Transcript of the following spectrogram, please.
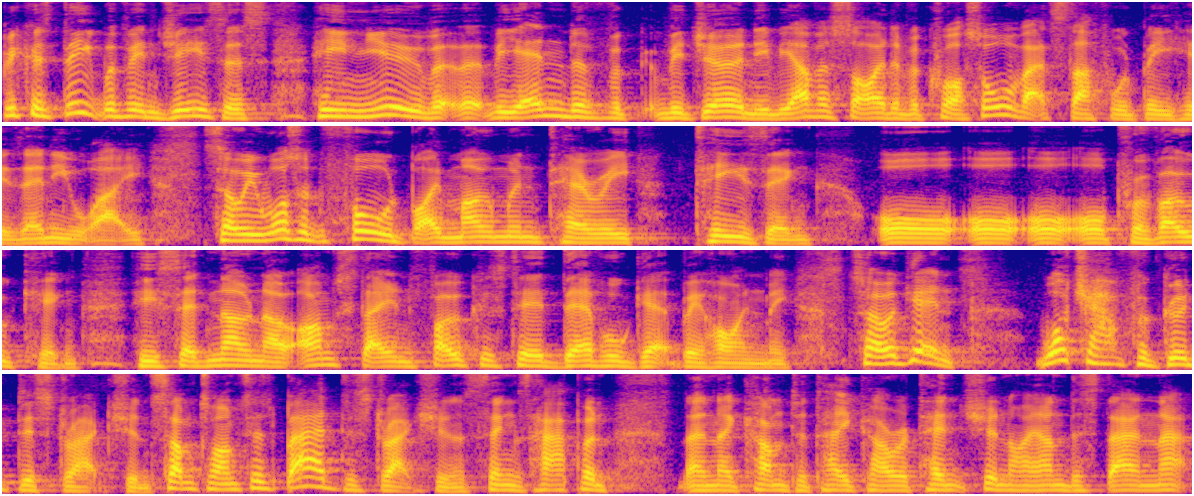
Because deep within Jesus, he knew that at the end of the journey, the other side of the cross, all that stuff would be his anyway. So he wasn't fooled by momentary teasing or, or, or, or, provoking. He said, No, no, I'm staying focused here. Devil, get behind me. So again, Watch out for good distractions. Sometimes there's bad distractions. Things happen and they come to take our attention. I understand that.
